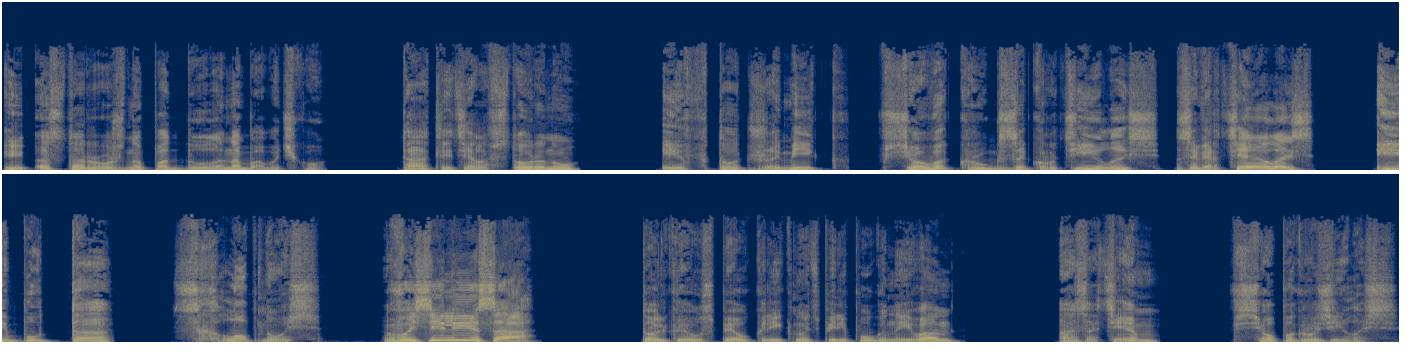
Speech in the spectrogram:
и осторожно подула на бабочку. Та отлетела в сторону, и в тот же миг все вокруг закрутилось, завертелось и будто схлопнулось. «Василиса!» Только и успел крикнуть перепуганный Иван, а затем все погрузилось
